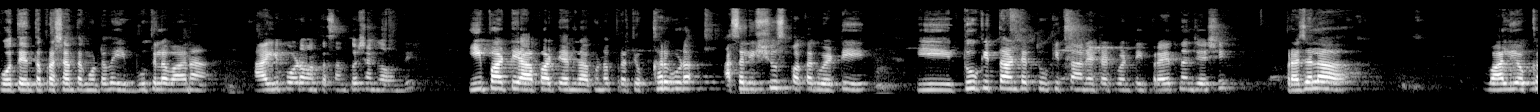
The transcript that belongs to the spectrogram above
పోతే ఎంత ప్రశాంతంగా ఉంటుందో ఈ బూతుల వాన ఆగిపోవడం అంత సంతోషంగా ఉంది. ఈ పార్టీ ఆ పార్టీ అని కాకుండా ప్రతి ఒక్కరు కూడా అసలు ఇష్యూస్ పక్కకు పెట్టి ఈ తూకిత్తా అంటే తూకిత్తా అనేటటువంటి ప్రయత్నం చేసి ప్రజల వాళ్ళ యొక్క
